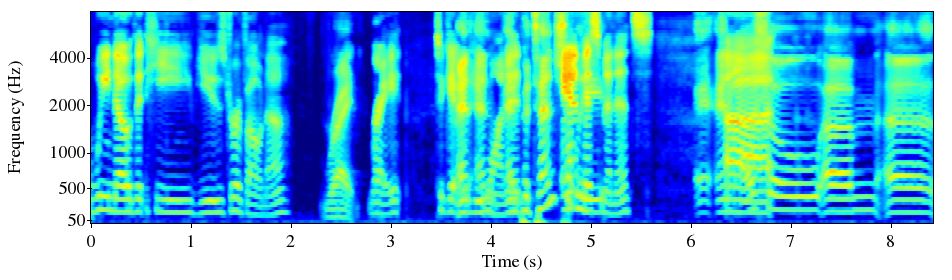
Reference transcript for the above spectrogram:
we know that he used Ravonna, right right, to get and what he and, wanted, and potentially and Miss Minutes. A- And Uh, also, um, uh,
